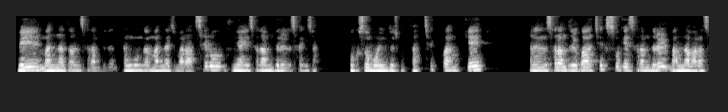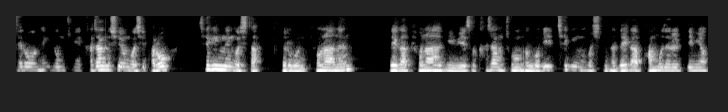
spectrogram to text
매일 만나던 사람들은 당분간 만나지 마라. 새로운 분야의 사람들을 사귀자. 독서 모임도 좋다. 책과 함께 하는 사람들과 책 속의 사람들을 만나봐라. 새로운 행동 중에 가장 쉬운 것이 바로 책 읽는 것이다. 여러분, 변화는 내가 변화하기 위해서 가장 좋은 방법이 책 읽는 것입니다. 내가 밤무대를 뛰며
